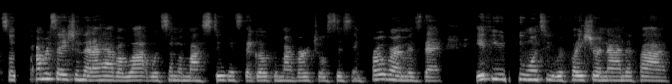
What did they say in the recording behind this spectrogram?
So the conversation that I have a lot with some of my students that go through my virtual assistant program is that if you do want to replace your nine to five,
